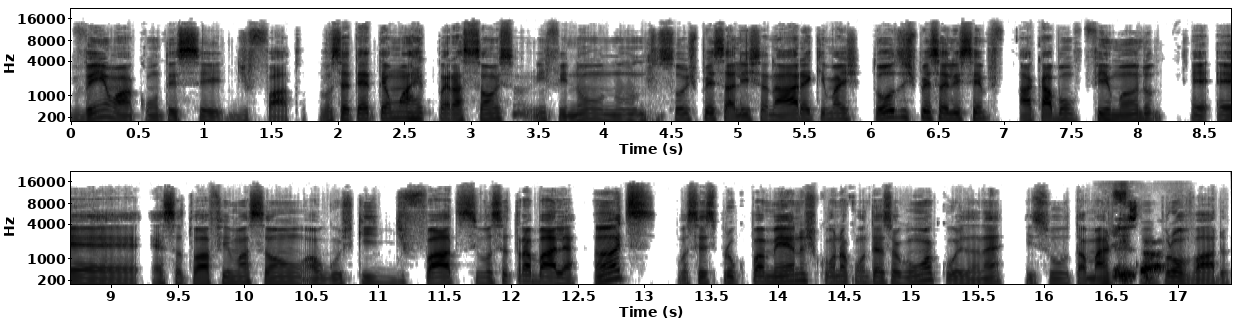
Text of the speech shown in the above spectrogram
venham a acontecer de fato. Você até tem uma recuperação, isso, enfim, não, não sou especialista na área aqui, mas todos os especialistas sempre acabam firmando é, é, essa tua afirmação, Augusto, que de fato, se você trabalha antes, você se preocupa menos quando acontece alguma coisa, né? Isso está mais do que comprovado.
